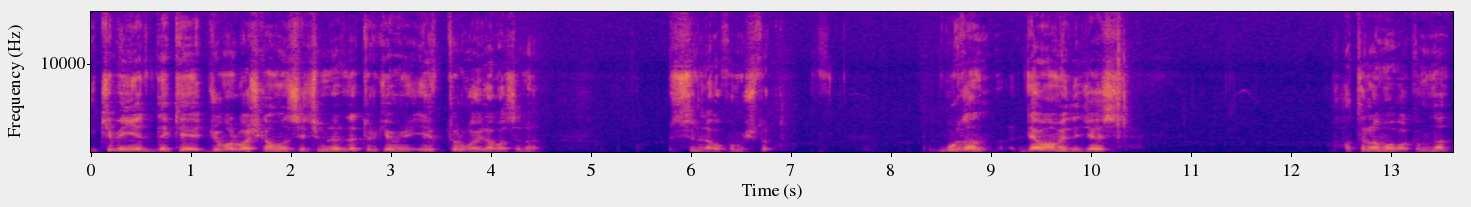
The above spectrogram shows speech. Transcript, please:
2007'deki Cumhurbaşkanlığı seçimlerinde Türkiye'nin ilk tur oylamasını sizinle okumuştuk. Buradan devam edeceğiz. Hatırlama bakımından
